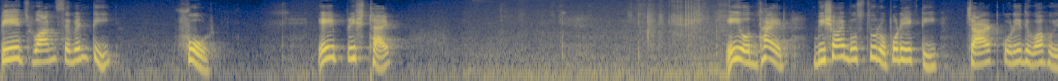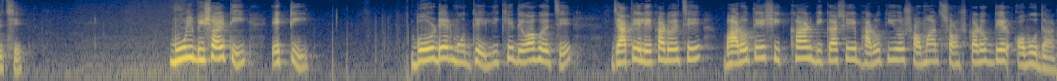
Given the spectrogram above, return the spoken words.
Page one seventy four. এই পৃষ্ঠায় এই অধ্যায়ের বিষয়বস্তুর ওপরে একটি চার্ট করে দেওয়া হয়েছে। মূল বিষয়টি একটি বোর্ডের মধ্যে লিখে দেওয়া হয়েছে, যাতে লেখা রয়েছে, ভারতে শিক্ষার বিকাশে ভারতীয় সমাজ সংস্কারকদের অবদান।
